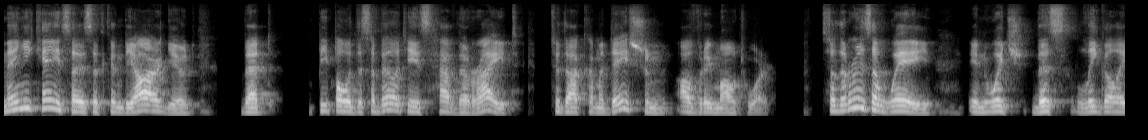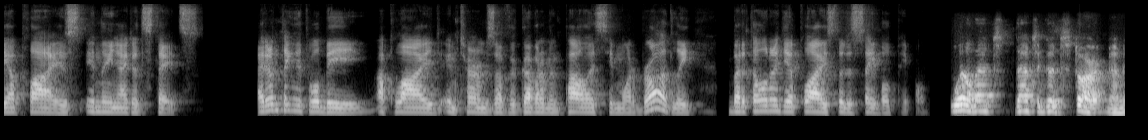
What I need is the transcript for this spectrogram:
many cases, it can be argued that people with disabilities have the right to the accommodation of remote work. So, there is a way in which this legally applies in the United States. I don't think it will be applied in terms of the government policy more broadly, but it already applies to disabled people. Well, that's that's a good start and,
